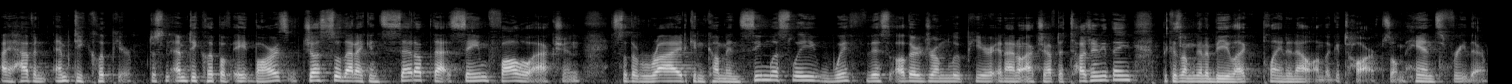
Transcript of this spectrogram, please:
I have an empty clip here, just an empty clip of eight bars, just so that I can set up that same follow action so the ride can come in seamlessly with this other drum loop here and I don't actually have to touch anything because I'm gonna be like playing it out on the guitar. So I'm hands free there.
